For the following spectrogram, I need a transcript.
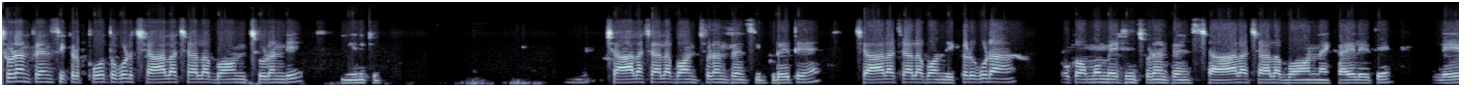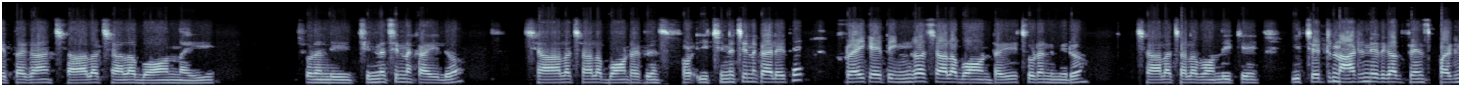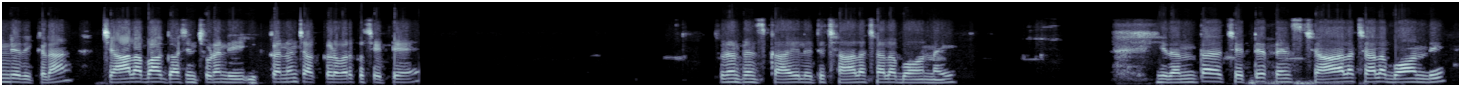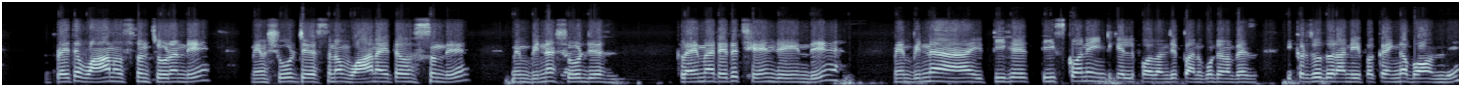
చూడండి ఫ్రెండ్స్ ఇక్కడ పూత కూడా చాలా చాలా బాగుంది చూడండి. దీనికి చాలా చాలా బాగుంది చూడండి ఫ్రెండ్స్. ఇప్పుడైతే చాలా చాలా బాగుంది. ఇక్కడ కూడా ఒక అమ్మ మేసింది చూడండి ఫ్రెండ్స్. చాలా చాలా బాగున్నాయి కాయలు అయితే లేతగా చాలా చాలా బాగున్నాయి. చూడండి చిన్న చిన్న కాయలు చాలా చాలా బాగుంటాయి ఫ్రెండ్స్ ఈ చిన్న చిన్న కాయలు అయితే ఫ్రైకి అయితే ఇంకా చాలా బాగుంటాయి. చూడండి మీరు చాలా చాలా బాగుంది. ఈ చెట్టు నాటిండేది కాదు ఫ్రెండ్స్ పడిండేది ఇక్కడ. చాలా బాగా కాసింది. చూడండి ఇక్కడ నుంచి అక్కడ వరకు చెట్టే. చూడండి ఫ్రెండ్స్ కాయలు అయితే చాలా చాలా బాగున్నాయి. ఇదంతా చెట్టే ఫ్రెండ్స్ చాలా చాలా బాగుంది. ఇప్పుడైతే వాన వస్తుంది చూడండి. మేము షూట్ చేస్తున్నాం వాన్ అయితే వస్తుంది. మేము భిన్న షూట్ చే క్లైమేట్ అయితే చేంజ్ అయ్యింది మేము భిన్న తీసే తీసుకొని ఇంటికి వెళ్ళిపోవాలని చెప్పి అనుకుంటున్నాం ఫ్రెండ్స్. ఇక్కడ చూద్దాం ఈ పక్క ఇంకా బాగుంది.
